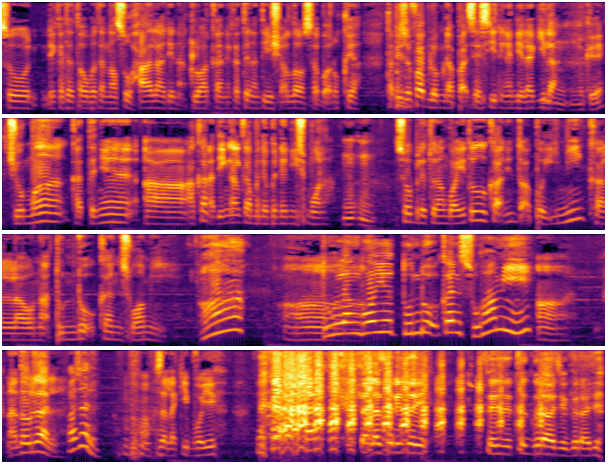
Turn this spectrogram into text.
So dia kata taubatan nasuha lah Dia nak keluarkan Dia kata nanti insya Allah Sahabat Ruqyah Tapi so far belum dapat sesi dengan dia lagi lah Hmm, okay. Cuma katanya uh, Akan nak tinggalkan benda-benda ni semua lah Mm-mm. So bila tulang buaya tu Kak ni untuk apa? Ini kalau nak tundukkan suami Ha? ah, Tulang buaya tundukkan suami? ah, Nak tahu Zal? Asal? Pasal laki buaya Salah sorry sorry Sorry sorry tu gurau je gurau je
